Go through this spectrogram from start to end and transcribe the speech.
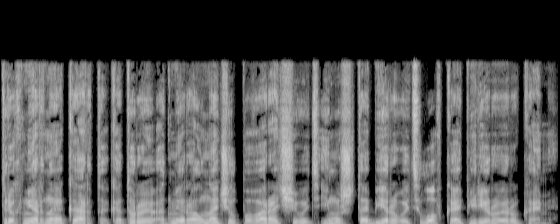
Трехмерная карта, которую адмирал начал поворачивать и масштабировать, ловко оперируя руками.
